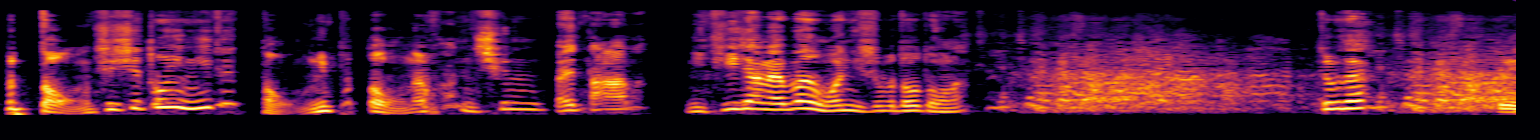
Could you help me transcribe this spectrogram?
不懂这些东西，你得懂。你不懂的话，你去白搭了。你提前来问我，你是不是都懂了？对不对？对，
